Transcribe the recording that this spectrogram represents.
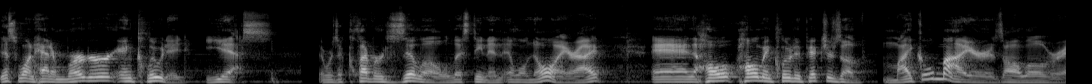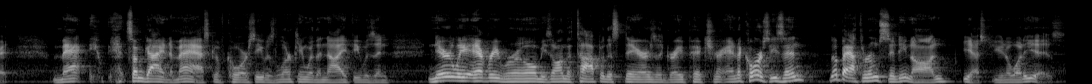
This one had a murderer included. Yes. There was a clever Zillow listing in Illinois, right? And the whole home included pictures of Michael Myers all over it. Matt, some guy in a mask, of course. He was lurking with a knife. He was in nearly every room. He's on the top of the stairs, a great picture. And of course, he's in the bathroom sitting on, yes, you know what he is.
